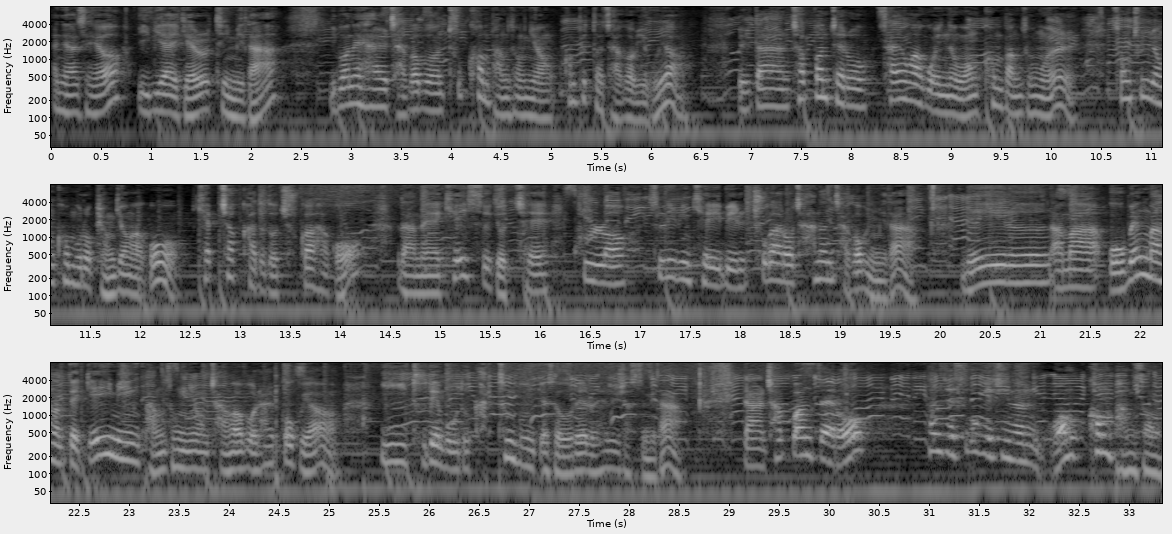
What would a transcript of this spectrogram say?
안녕하세요. EBI 게롤트입니다. 이번에 할 작업은 투컴 방송용 컴퓨터 작업이고요. 일단 첫 번째로 사용하고 있는 원컴 방송을 송출용 컴으로 변경하고 캡처 카드도 추가하고 그 다음에 케이스 교체, 쿨러, sleeving 케이블 추가로 하는 작업입니다. 내일은 아마 500만원대 게이밍 방송용 작업을 할 거고요. 이 두 대 모두 같은 분께서 의뢰를 해주셨습니다 일단 첫 번째로 현재 쓰고 계시는 원컴 방송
